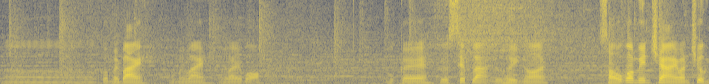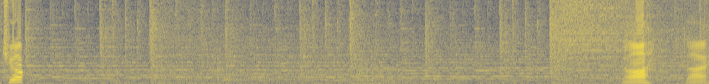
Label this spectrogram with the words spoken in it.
uh, Con máy bay Con máy bay Máy bay bỏ Ok Cứ xếp lại đội hình thôi 6 con bên trái bắn trưởng trước Rồi đây,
